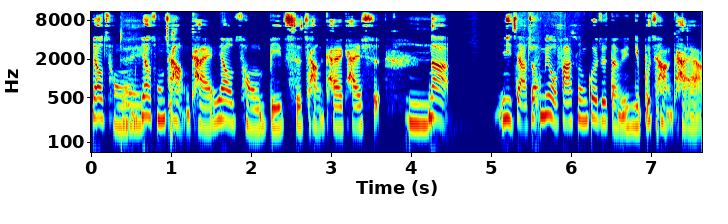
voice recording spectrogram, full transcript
要从要从敞开，要从彼此敞开开始。嗯，那你假装没有发生过，就等于你不敞开啊，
